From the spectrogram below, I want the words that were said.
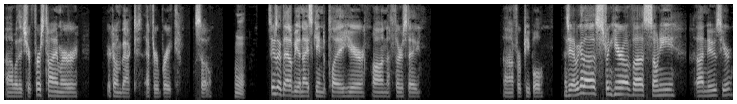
Uh, whether it's your first time or you're coming back t- after a break. So Hmm. seems like that'll be a nice game to play here on a Thursday uh, for people. And so yeah, we got a string here of uh, Sony uh, news here.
